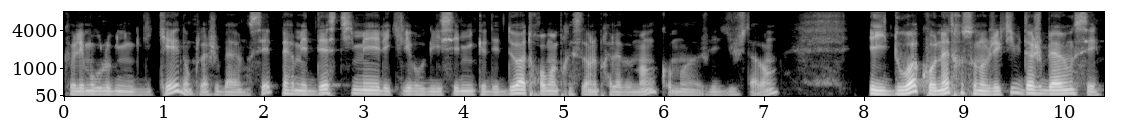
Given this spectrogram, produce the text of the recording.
que l'hémoglobine glyquée, donc la HbA1c, permet d'estimer l'équilibre glycémique des 2 à 3 mois précédant le prélèvement, comme je l'ai dit juste avant, et il doit connaître son objectif d'HbA1c.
